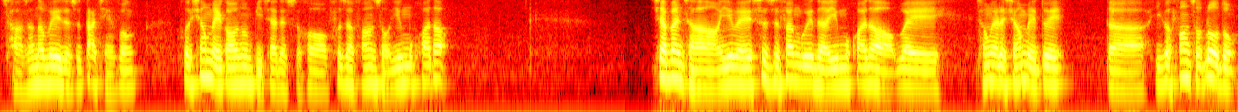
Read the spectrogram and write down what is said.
场上的位置是大前锋，和湘北高中比赛的时候负责防守樱木花道。下半场因为四次犯规的樱木花道为成为了湘北队的一个防守漏洞，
